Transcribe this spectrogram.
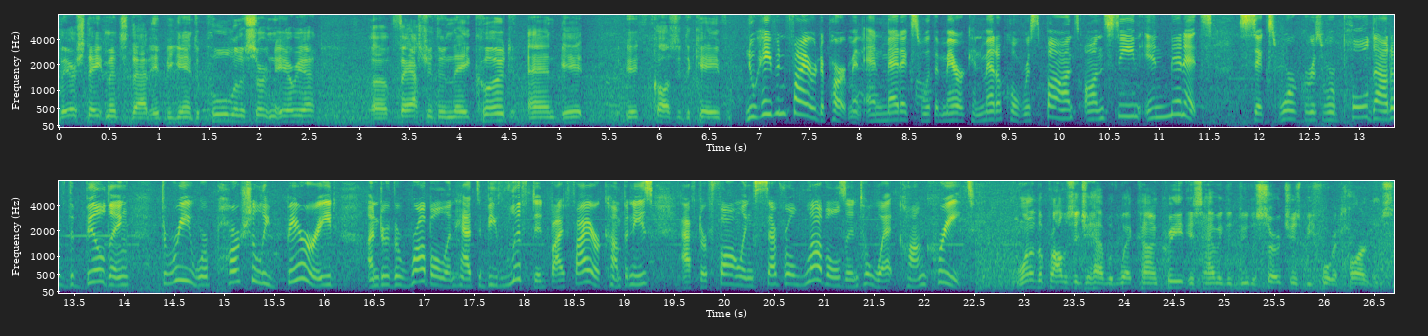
their statements that it began to pool in a certain area uh, faster than they could, and it it caused it to cave. New Haven Fire Department and medics with American Medical Response on scene in minutes. Six workers were pulled out of the building. Three were partially buried under the rubble and had to be lifted by fire companies after falling several levels into wet concrete. One of the problems that you have with wet concrete is having to do the searches before it hardens.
